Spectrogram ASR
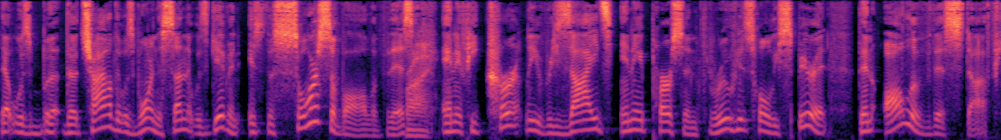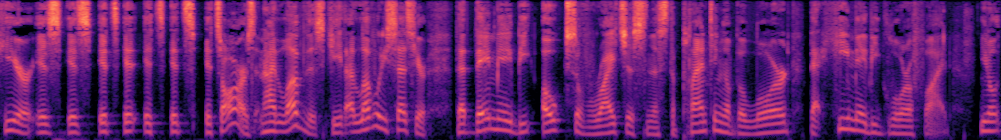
that was, the child that was born, the Son that was given is the source of all of this. Right. And if He currently resides in a person through His Holy Spirit, then all of this stuff here is, is, it's, it's, it's, it's, it's ours. And I love this, Keith. I love what He says here that they may be oaks of righteousness, the planting of the Lord, that He may be glorified. You know,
